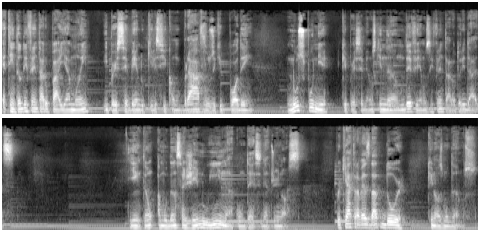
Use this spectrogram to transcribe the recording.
É tentando enfrentar o pai e a mãe e percebendo que eles ficam bravos e que podem nos punir que percebemos que não devemos enfrentar autoridades. E então a mudança genuína acontece dentro de nós, porque é através da dor que nós mudamos.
